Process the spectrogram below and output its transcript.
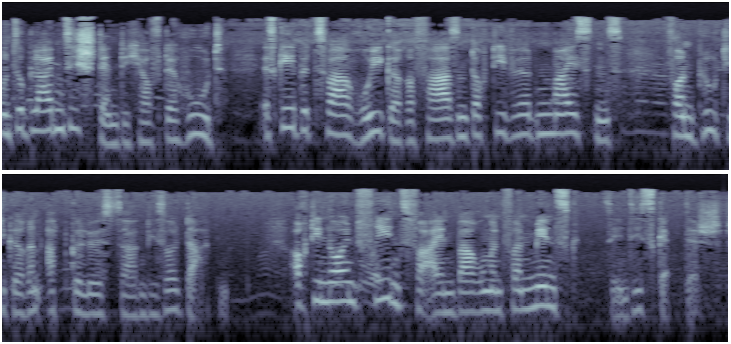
Und so bleiben sie ständig auf der Hut. Es gebe zwar ruhigere Phasen, doch die würden meistens von blutigeren abgelöst, sagen die Soldaten. Auch die neuen Friedensvereinbarungen von Minsk sehen sie skeptisch.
